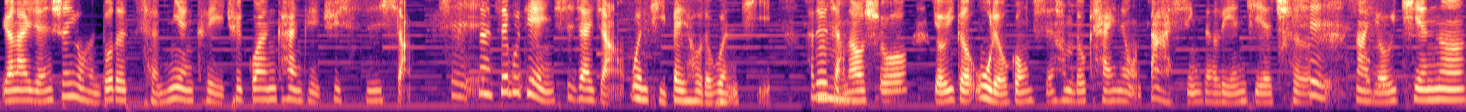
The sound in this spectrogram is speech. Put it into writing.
原来人生有很多的层面可以去观看，可以去思想。是。那这部电影是在讲问题背后的问题，他就讲到说，有一个物流公司，他们都开那种大型的连接车。是。那有一天呢，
